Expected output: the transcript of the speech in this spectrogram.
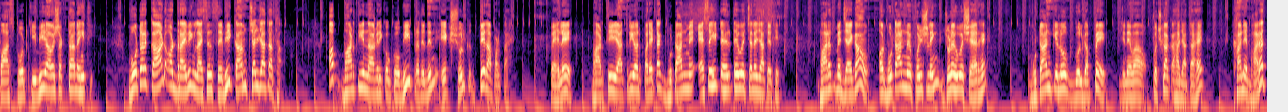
पासपोर्ट की भी आवश्यकता नहीं थी। वोटर कार्ड और ड्राइविंग लाइसेंस से भी काम चल जाता था। अब भारतीय नागरिकों को भी प्रतिदिन एक शुल्क देना पड़ता है। पहले भारतीय यात्री और पर्यटक भूटान में ऐसे ही टहलते हुए चले जाते थे। भारत में जयगांव और भूटान में फुंशलिंग जुड़े हुए शहर हैं। भूटान के लोग गोलगप्पे, जिन्हें वहाँ फुचका कहा जाता है, खाने भारत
